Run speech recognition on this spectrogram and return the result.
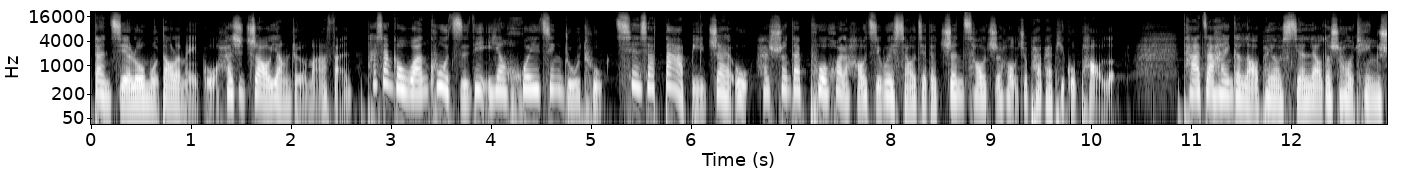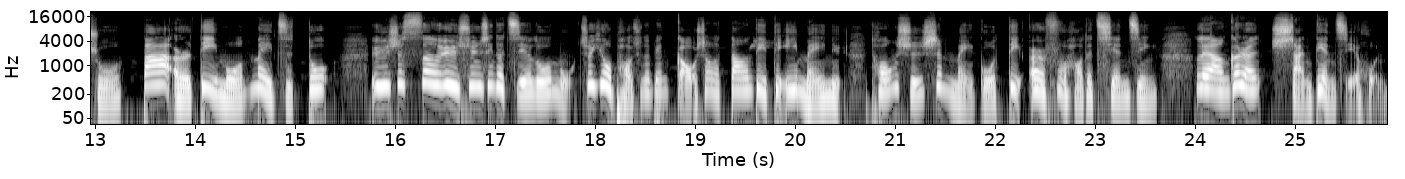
但杰罗姆到了美国，还是照样惹麻烦。他像个纨绔子弟一样挥金如土，欠下大笔债务，还顺带破坏了好几位小姐的贞操，之后就拍拍屁股跑了。他在和一个老朋友闲聊的时候，听说巴尔的摩妹子多，于是色欲熏心的杰罗姆就又跑去那边搞上了当地第一美女，同时是美国第二富豪的千金，两个人闪电结婚。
